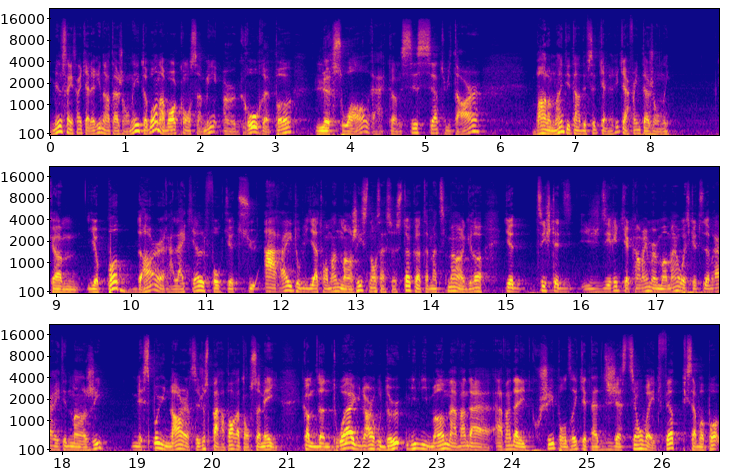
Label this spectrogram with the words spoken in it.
1500 calories dans ta journée. T'as beau en avoir consommé un gros repas le soir à comme 6, 7, 8 heures. Bottom line, t'es en déficit calorique à la fin de ta journée. Comme, il n'y a pas d'heure à laquelle faut que tu arrêtes obligatoirement de manger, sinon ça se stocke automatiquement en gras. Il tu sais, je te dirais qu'il y a quand même un moment où est-ce que tu devrais arrêter de manger, mais c'est pas une heure, c'est juste par rapport à ton sommeil. Comme donne-toi une heure ou deux minimum avant d'a- avant d'aller te coucher pour dire que ta digestion va être faite puis que ça va pas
